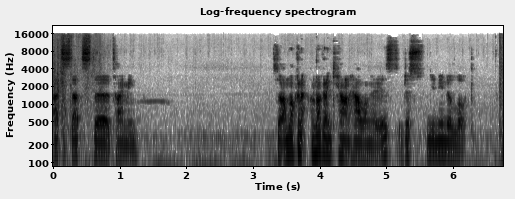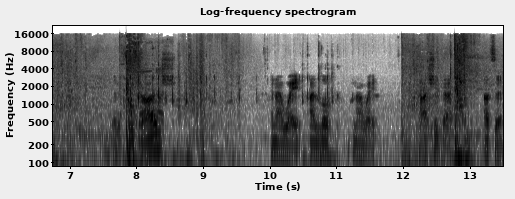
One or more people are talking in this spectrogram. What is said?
That's that's the timing. So I'm not gonna I'm not gonna count how long it is. Just you need to look. So full charge, and I wait. I look and I wait. So I shoot that. That's it.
